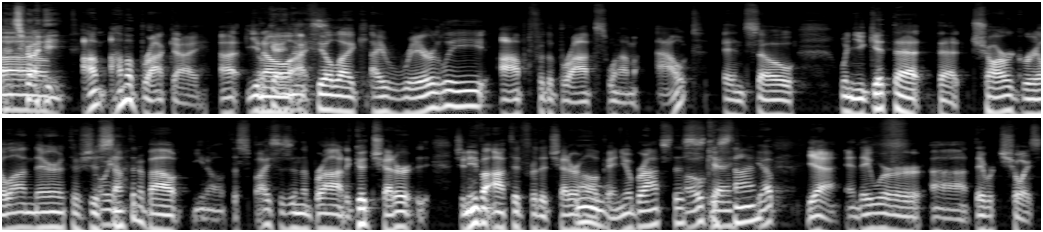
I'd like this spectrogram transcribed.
That's Um, right. I'm I'm a brat guy. Uh, you know, Okay, I feel like I rarely opt for the brats when I'm out, and so when you get that that char grill on there, there's just Oh, yeah. something about you know the spices in the brat. A good cheddar. Geneva opted for the cheddar Ooh. jalapeno brats this Okay. this time. Yep. Yeah, and they were uh, they were choice.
